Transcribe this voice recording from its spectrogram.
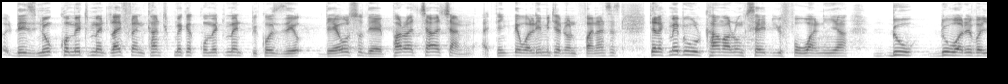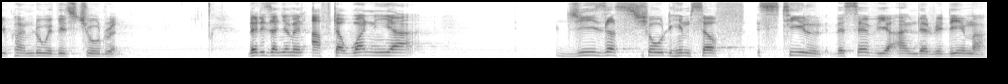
there's no commitment. Lifeline can't make a commitment because they, they also, they're parachurch and I think they were limited on finances. They're like, maybe we'll come alongside you for one year, do, do whatever you can do with these children. Ladies and gentlemen, after one year, Jesus showed himself still the Savior and the Redeemer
